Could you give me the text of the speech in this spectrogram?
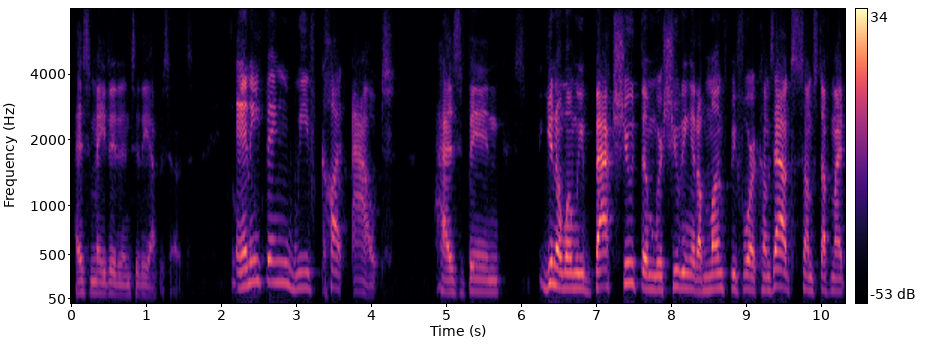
has made it into the episodes. anything we've cut out has been you know when we back shoot them we're shooting it a month before it comes out some stuff might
